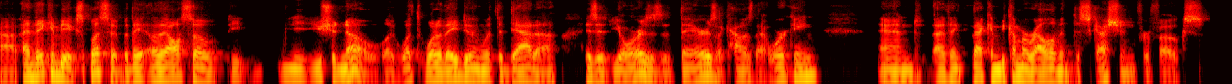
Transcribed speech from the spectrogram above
uh, and they can be explicit, but they, they also, you, should know like what, what are they doing with the data? Is it yours? Is it theirs? Like, how's that working? And I think that can become a relevant discussion for folks.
